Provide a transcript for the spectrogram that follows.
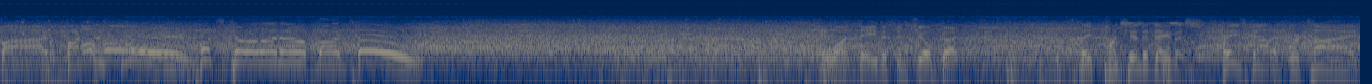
five. Fox's Oh! three. Puts Carolina up by two. They want Davis and Chilcutt. They punch into Davis. He's got it. We're tied.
